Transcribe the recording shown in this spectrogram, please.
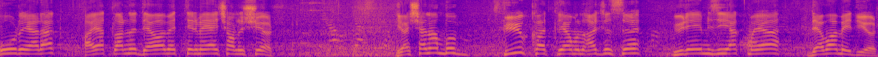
uğrayarak hayatlarını devam ettirmeye çalışıyor. Yaşanan bu büyük katliamın acısı yüreğimizi yakmaya devam ediyor.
